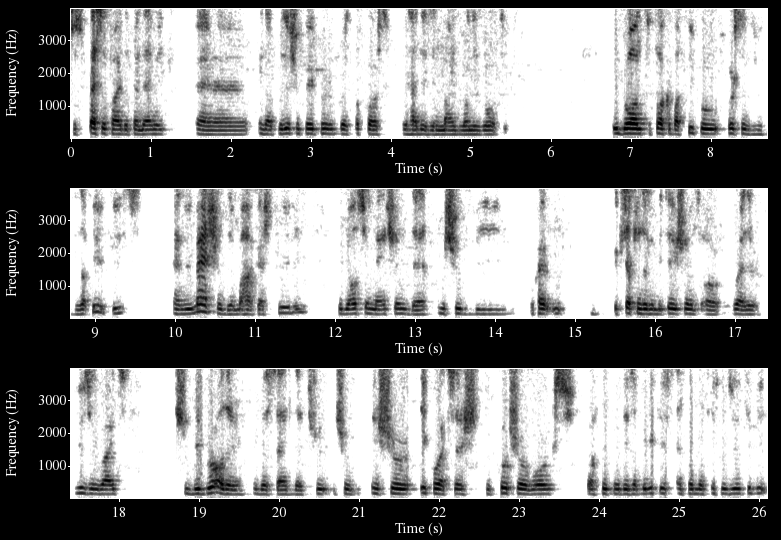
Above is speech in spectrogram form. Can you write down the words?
to specify the pandemic uh, in our position paper, but of course we had this in mind when we wrote it. We go on to talk about people, persons with disabilities, and we mentioned the Marrakesh Treaty. We also mentioned that we should be, okay, exceptions and limitations, or rather user rights, should be broader in the sense that should, should ensure equal access to cultural works for people with disabilities and promote inclusivity,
